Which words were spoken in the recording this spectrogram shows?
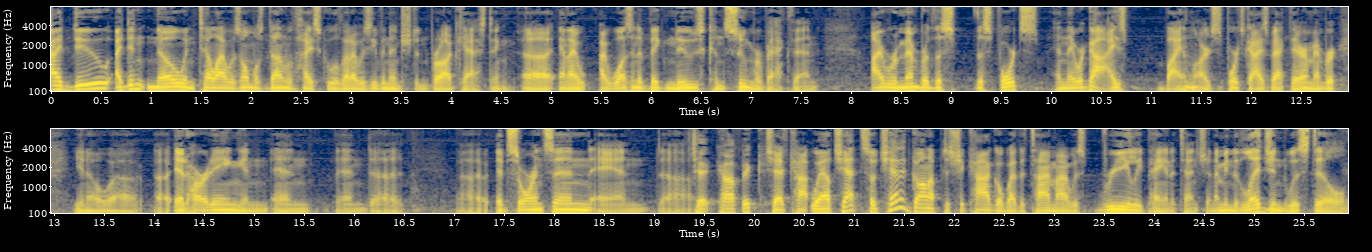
I do. I didn't know until I was almost done with high school that I was even interested in broadcasting, uh, and I, I wasn't a big news consumer back then. I remember the the sports, and they were guys by and large, sports guys back there. Remember, you know, uh, uh, Ed Harding and and and uh, uh, Ed Sorensen and uh, Chet Coppock. Chet, Co- well, Chet. So Chet had gone up to Chicago by the time I was really paying attention. I mean, the legend was still,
